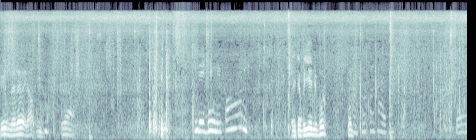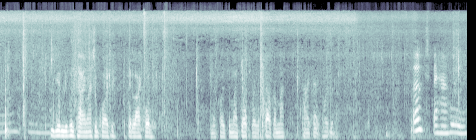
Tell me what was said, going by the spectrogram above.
ลืมเลยเลยแล้วเดฮูนี่ป้อนี่เออจะไปยืนอยู่พุ่นอะค่อยๆถ่า ยไปเดี๋ยวนะฮูนี่ยืนอยู่พุ่นถ่ายมาสุมคอยสิเป็นหลายคนแล้วคอยจะมาจกแล้วก็เจ้าก็มาถ่ายใกล้เขาเลยเออไปหาฮูนี่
